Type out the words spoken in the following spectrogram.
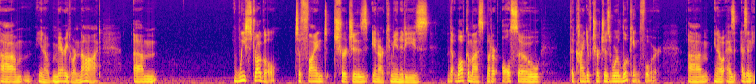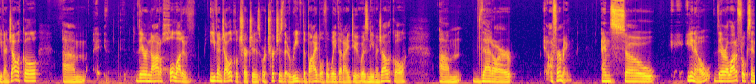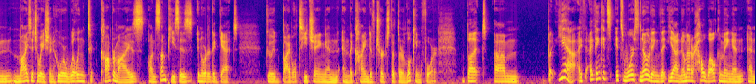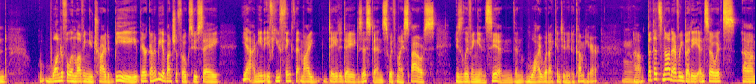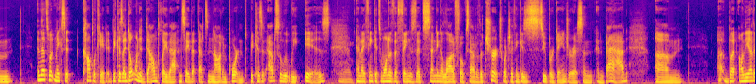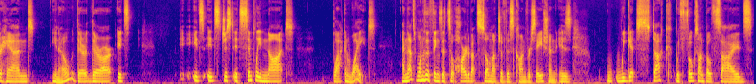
um, you know, married or not, um, we struggle to find churches in our communities that welcome us, but are also the kind of churches we're looking for. Um, you know, as as an evangelical, um, there are not a whole lot of evangelical churches or churches that read the Bible the way that I do as an evangelical um, that are affirming. And so, you know, there are a lot of folks in my situation who are willing to compromise on some pieces in order to get good Bible teaching and and the kind of church that they're looking for. But um, but yeah, I, th- I think it's it's worth noting that yeah, no matter how welcoming and and wonderful and loving you try to be, there are going to be a bunch of folks who say, yeah, I mean, if you think that my day to day existence with my spouse is living in sin, then why would I continue to come here? Mm. Uh, but that's not everybody. And so it's, um, and that's what makes it complicated because I don't want to downplay that and say that that's not important because it absolutely is. Yeah. And I think it's one of the things that's sending a lot of folks out of the church, which I think is super dangerous and, and bad. Um, uh, but on the other hand, you know, there there are it's it's it's just it's simply not black and white. And that's one of the things that's so hard about so much of this conversation is we get stuck with folks on both sides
